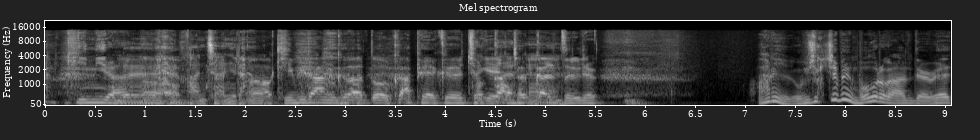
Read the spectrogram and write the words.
김이랑 네. 반찬이랑 어, 김이랑 그또그 앞에 그 저기 젓갈. 젓갈들 아니 음식점에 먹으러 가는데 왜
